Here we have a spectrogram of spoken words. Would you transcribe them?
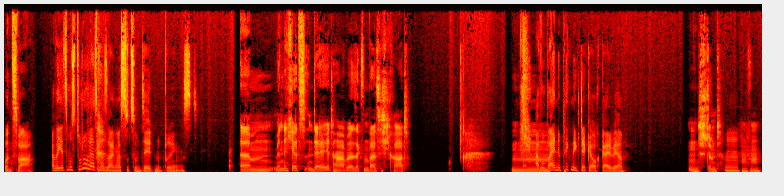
Und zwar, Aber jetzt musst du doch erstmal sagen, was du zum Date mitbringst. ähm, wenn ich jetzt ein Date habe, 36 Grad. Mm, Aber wobei eine Picknickdecke auch geil wäre. mm, stimmt. Mhm.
